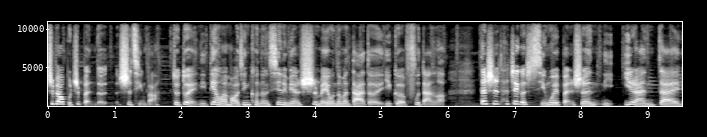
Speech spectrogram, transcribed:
治标不治本的事情吧。就对你垫完毛巾，可能心里面是没有那么大的一个负担了，但是他这个行为本身，你依然在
